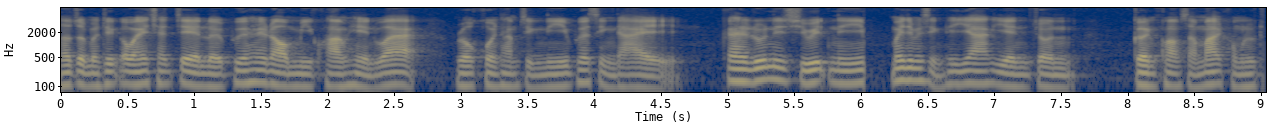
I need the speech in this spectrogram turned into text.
เราจดบันทึกเอาไว้ให้ชัดเจนเลยเพื่อให้เรามีความเห็นว่าเราควรทำสิ่งนี้เพื่อสิ่งใด การเรียนรู้ในชีวิตนี้ไม่ได้เป็นสิ่งที่ยากเย็นจนเกินความสามารถของมนุษย์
